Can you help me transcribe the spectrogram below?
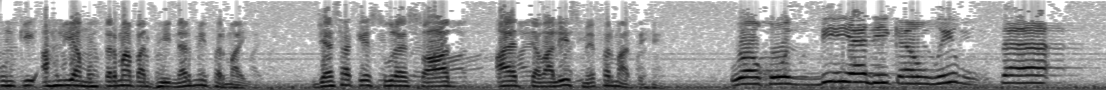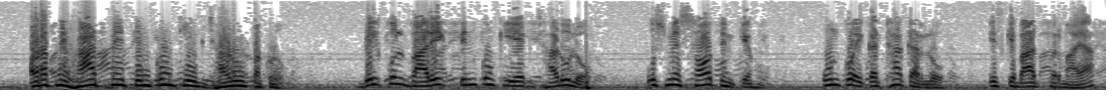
ان کی اہلیہ محترمہ پر بھی نرمی فرمائی جیسا کہ سورہ سعد آیت چوالیس میں فرماتے ہیں۔ اور اپنے ہاتھ میں تنکوں کی ایک جھاڑو پکڑو۔ بالکل باریک تنکوں کی ایک جھاڑو لو اس میں سو تنکے ہوں ان کو اکٹھا کر لو۔ اس کے بعد فرمایا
